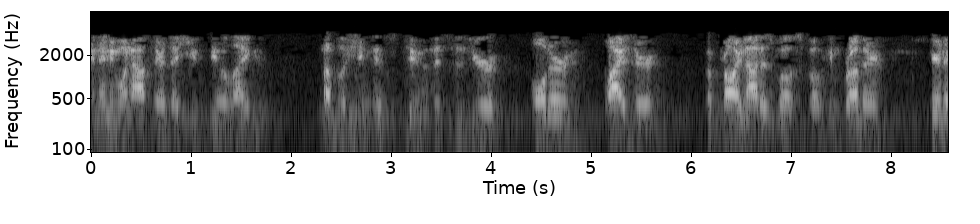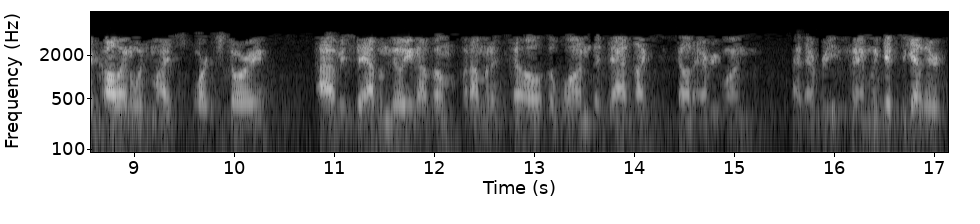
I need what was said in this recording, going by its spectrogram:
and anyone out there that you feel like publishing this to? This is your older, wiser, but probably not as well spoken brother here to call in with my sports story. I obviously have a million of them, but I'm going to tell the one that dad likes to tell to everyone at every family get together.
